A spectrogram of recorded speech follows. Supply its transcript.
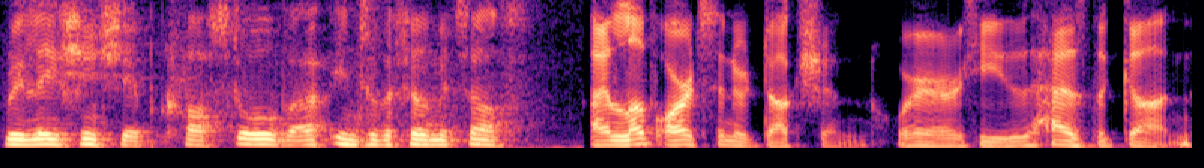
relationship crossed over into the film itself. I love Art's introduction where he has the gun.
